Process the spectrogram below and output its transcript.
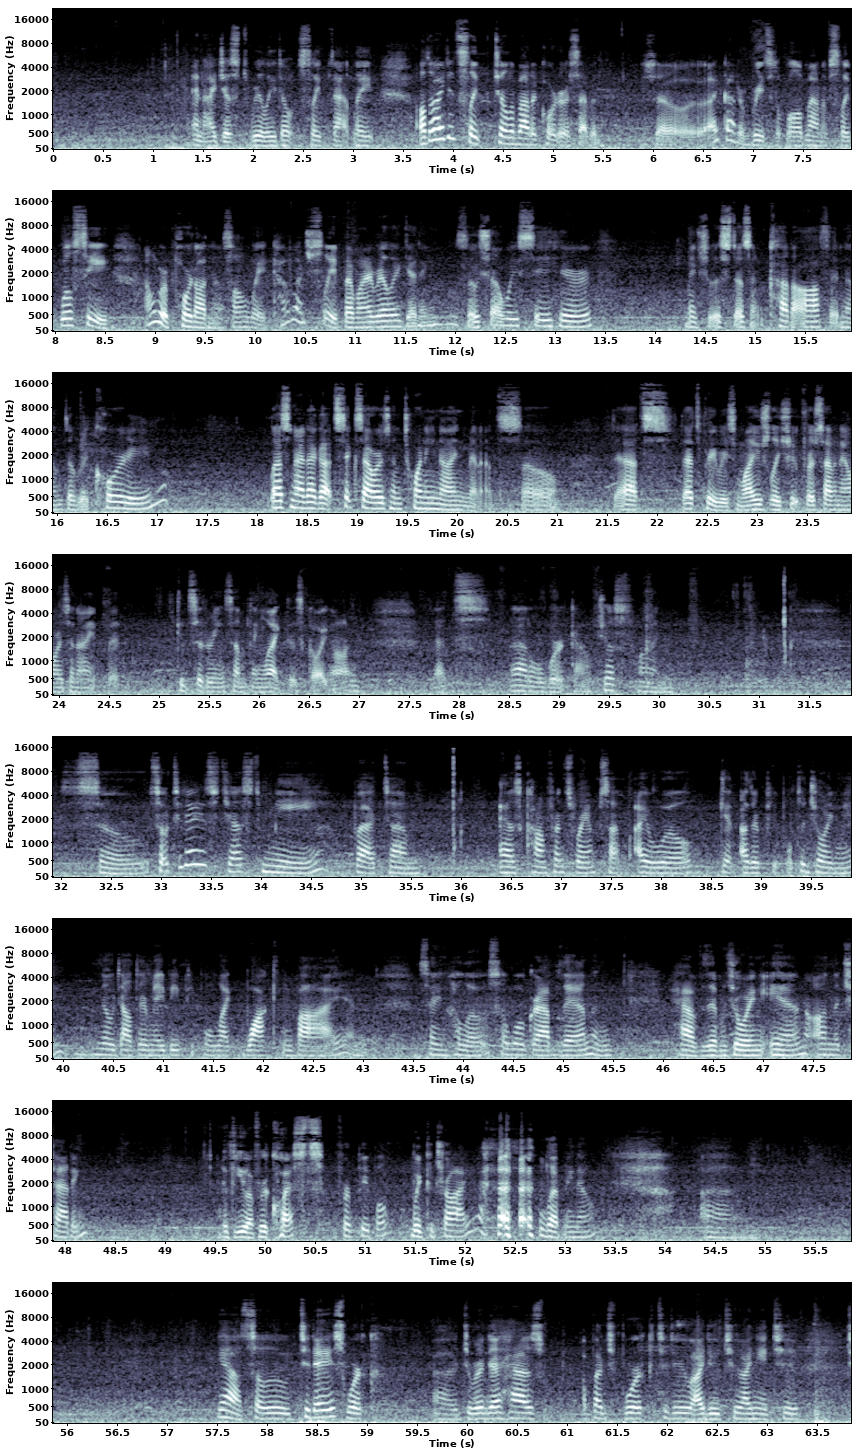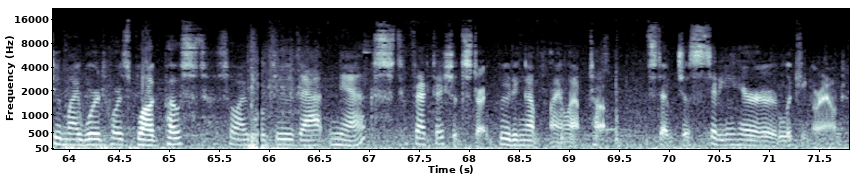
And I just really don't sleep that late. Although I did sleep till about a quarter of 7. So I got a reasonable amount of sleep. We'll see. I'll report on this all week. How much sleep am I really getting? So shall we see here? Make sure this doesn't cut off in the recording. Last night I got six hours and 29 minutes. So that's that's pretty reasonable. I usually shoot for seven hours a night, but considering something like this going on, that's that'll work out just fine. So so today's just me, but um, as conference ramps up, I will get other people to join me. No doubt there may be people like walking by and saying hello, so we'll grab them and have them join in on the chatting. If you have requests for people, we could try. Let me know. Um, yeah, so today's work. Uh, Dorinda has a bunch of work to do. I do too. I need to do my Word Whores blog post, so I will do that next. In fact, I should start booting up my laptop instead of just sitting here looking around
